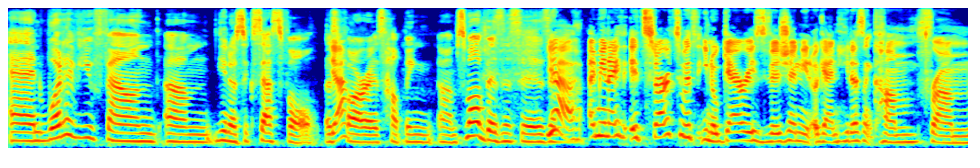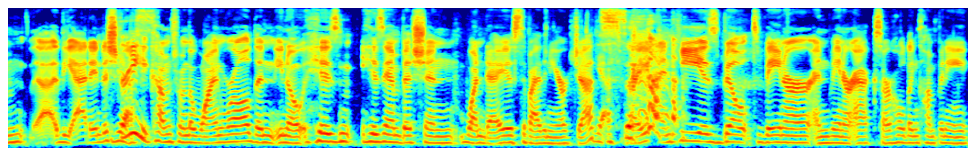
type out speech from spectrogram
And what have you found, um, you know, successful as Yeah. far as helping um, small businesses? and- Yeah, I mean, I, it starts with you know Gary's vision. You know, again, he doesn't come from uh, the ad industry; Yes. he comes from the wine world, and you know his his ambition one day is to buy the New York Jets, Yes. right? and he is built Vayner and Vayner X, our holding company,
